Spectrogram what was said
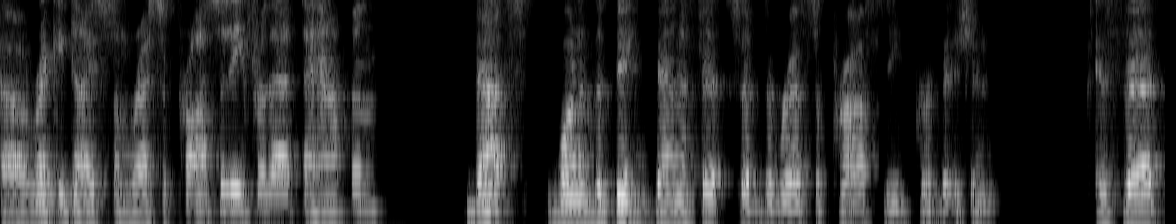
uh, recognize some reciprocity for that to happen? that's one of the big benefits of the reciprocity provision is that,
